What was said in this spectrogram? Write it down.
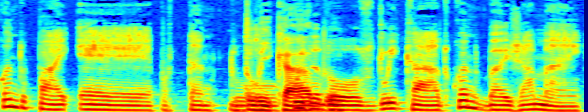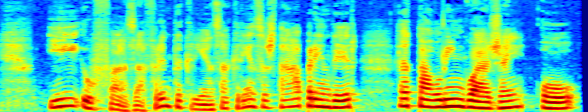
quando o pai é, portanto, delicado. cuidadoso, delicado, quando beija a mãe, e o faz à frente da criança, a criança está a aprender a tal linguagem ou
